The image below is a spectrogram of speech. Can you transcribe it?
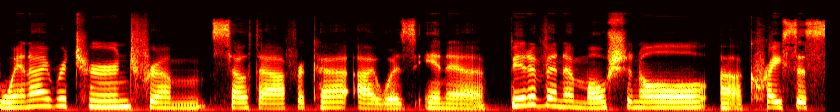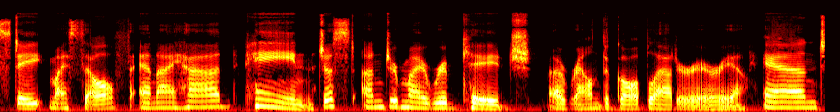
when I returned from South Africa, I was in a bit of an emotional uh, crisis state myself, and I had pain just under my rib cage around the gallbladder area. And,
